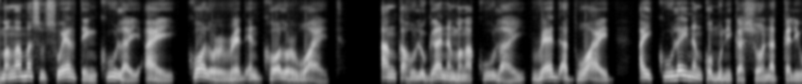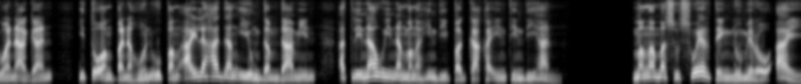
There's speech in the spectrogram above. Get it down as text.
Mga masuswerteng kulay ay color red and color white. Ang kahulugan ng mga kulay, red at white, ay kulay ng komunikasyon at kaliwanagan, ito ang panahon upang ay lahad ang iyong damdamin, at linawin ang mga hindi pagkakaintindihan. Mga masuswerteng numero ay,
